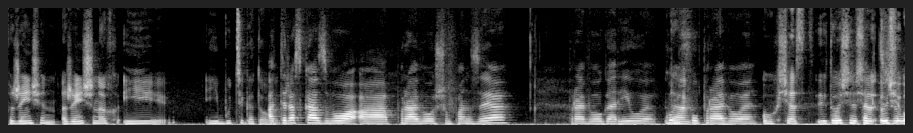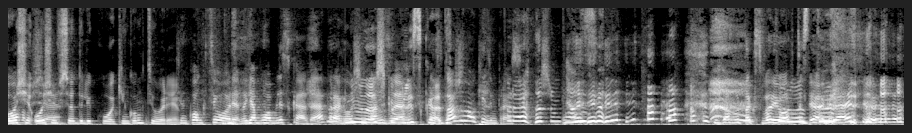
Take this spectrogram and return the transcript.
женщин, о женщинах и и будьте готовы. А ты рассказывала о правилах шимпанзе, правила гориллы, кунг-фу да. правила. Ох, сейчас это очень, все, очень, очень, очень все далеко. Кинг-Конг теория. Кинг-Конг теория. Но я была близка, да? Правила шимпанзе. близка. Это тоже No Kidding Press? Правила шимпанзе. Зовут так свою автобиографию.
